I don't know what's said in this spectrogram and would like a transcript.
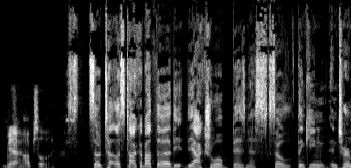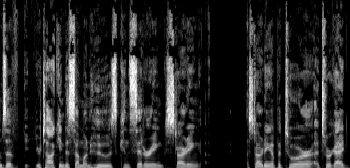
Yeah, absolutely. So t- let's talk about the, the the actual business. So thinking mm. in terms of you're talking to someone who's considering starting starting up a tour, a tour guide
